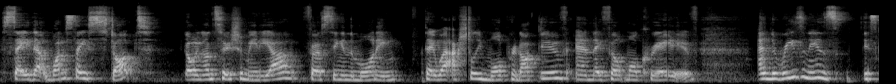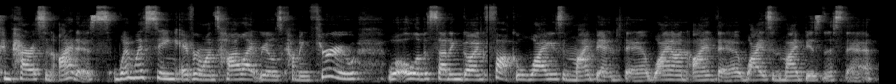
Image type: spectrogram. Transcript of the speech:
say that once they stopped going on social media first thing in the morning, they were actually more productive and they felt more creative. And the reason is this comparison comparisonitis. When we're seeing everyone's highlight reels coming through, we're all of a sudden going, fuck, why isn't my band there? Why aren't I there? Why isn't my business there?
